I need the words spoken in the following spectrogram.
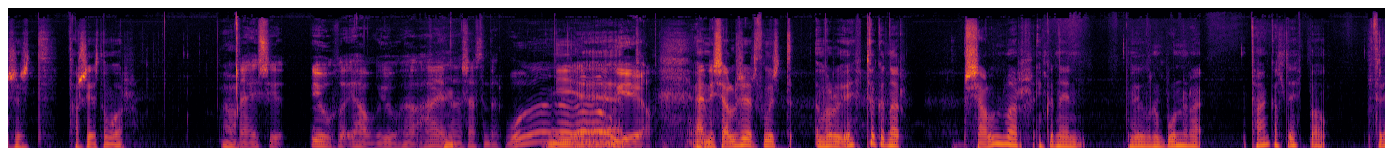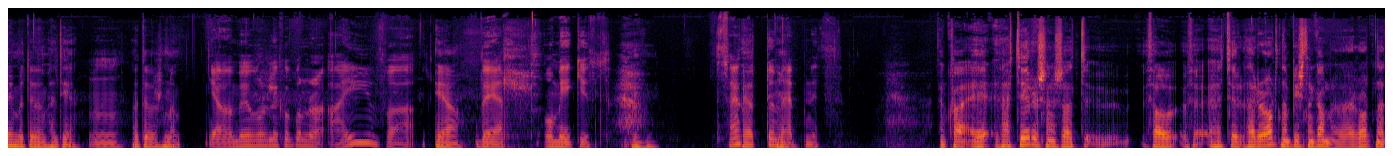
semst, þar síðasta vor. Nei, sí, jú, það- já, jú, það er það er september. Wow, Yeah. yeah. En í sjálf sér, þú veist, voru upptökurnar sjálfar einhvern veginn við vorum búin að taka allt upp á þreymur dögum held ég. Mm. og þetta var svona, já, við vorum líka búin að æfa já, vel og mikið. Þekktum Já. efnið en hvað, e, þetta eru sem sagt þá, þetta er, það eru orðna býsna gamlar það eru orðna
